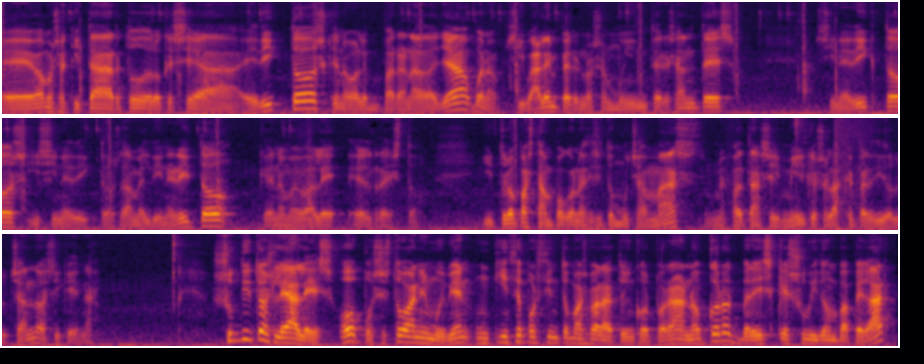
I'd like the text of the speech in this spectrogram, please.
Eh, vamos a quitar todo lo que sea edictos, que no valen para nada ya. Bueno, sí valen, pero no son muy interesantes. Sin edictos y sin edictos. Dame el dinerito, que no me vale el resto. Y tropas tampoco necesito muchas más. Me faltan 6.000, que son las que he perdido luchando, así que nada. Súbditos leales. Oh, pues esto va a ir muy bien. Un 15% más barato incorporar a Novgorod. Veréis que subidón va a pegar.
